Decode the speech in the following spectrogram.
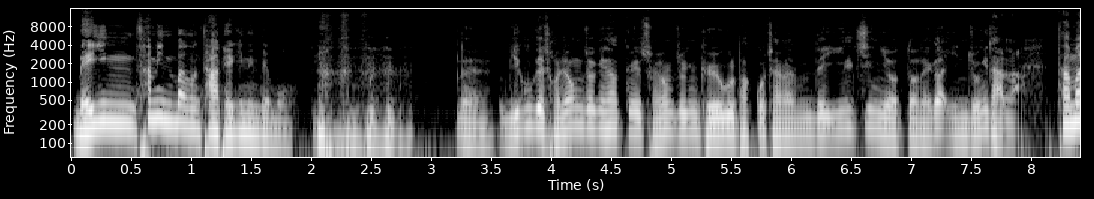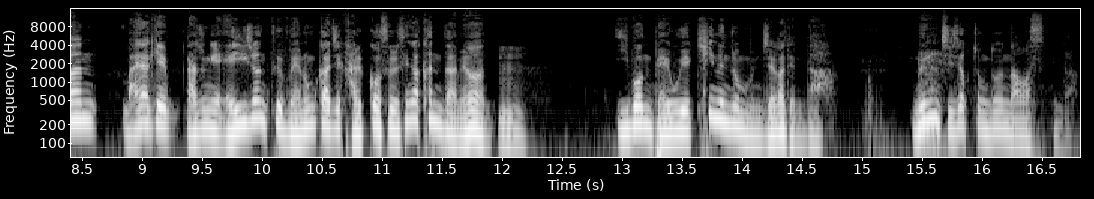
메인 3인방은 다 백인인데 뭐. 네. 미국의 전형적인 학교에서 전형적인 교육을 받고 자랐는데 일진이었던 애가 인종이 달라. 다만 만약에 나중에 에이전트 베놈까지 갈 것을 생각한다면 음. 이번 배우의 키는 좀 문제가 된다는 지적 정도는 나왔습니다.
